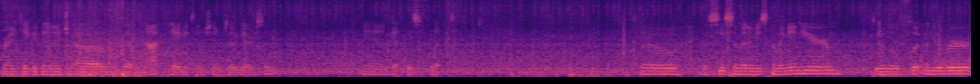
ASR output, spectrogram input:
try to take advantage of them not paying attention to the garrison and get this flipped. So you'll see some enemies coming in here, do a little flip maneuver.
